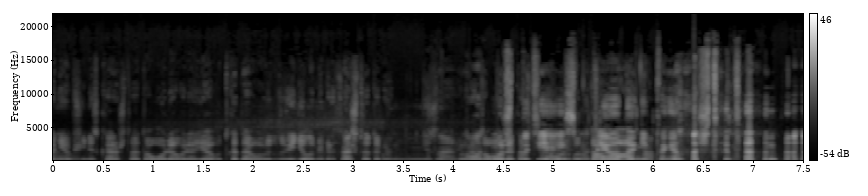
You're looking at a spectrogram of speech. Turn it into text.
По ней вообще не скажешь, что это Оля, Оля. Я вот когда его увидел, мне говорит, знаешь, что это? Я говорю, не знаю. Ну вот, это может Оля быть, я и смотрела, да, не ладно». поняла, что это она.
